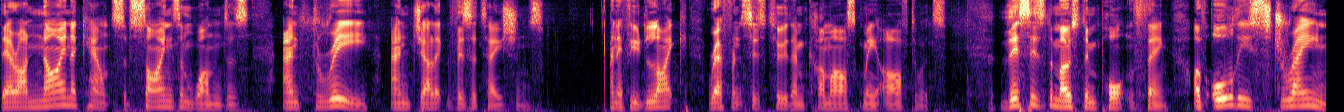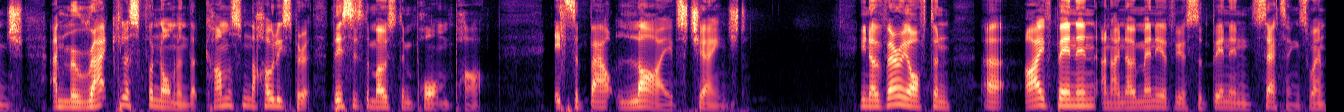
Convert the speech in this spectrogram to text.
there are nine accounts of signs and wonders and three angelic visitations. And if you'd like references to them, come ask me afterwards. This is the most important thing. Of all these strange and miraculous phenomenon that comes from the Holy Spirit, this is the most important part. It's about lives changed. You know, very often uh, I've been in, and I know many of you have been in settings when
